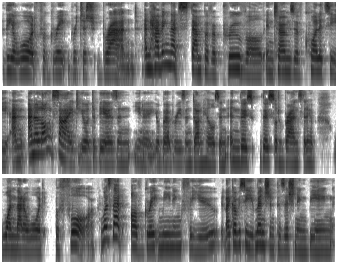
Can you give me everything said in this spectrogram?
the award for Great British Brand. And having that stamp of approval in terms of quality and and alongside your De Beers and you know your Burberrys and Dunhills and and those those sort of brands that have won that award before was that of great meaning for you? Like obviously you've mentioned positioning being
